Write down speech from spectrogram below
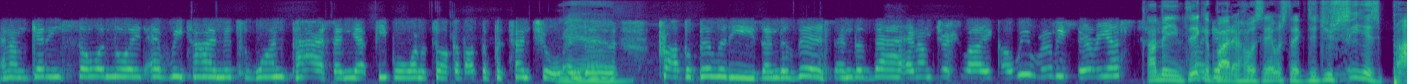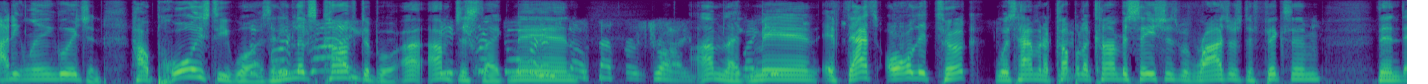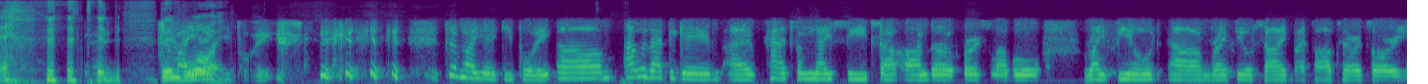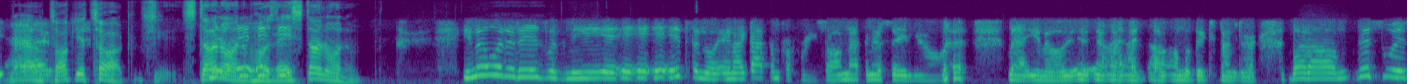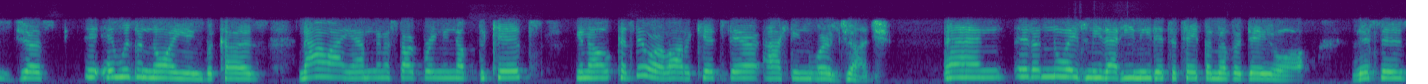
And I'm getting so annoyed every time it's one pass, and yet people want to talk about the potential and the probabilities and the this and the that. And I'm just like, are we really serious? I mean, think Like, about it, Jose. It was like, did you see his body language and how poised he was, and he looks drive. comfortable. I, I'm He just like, man. that first drive. I'm like, Like, he- man, if that's all it took was having a couple of conversations with Rodgers to fix him, then then, to then my boy, Yankee point. to my Yankee point. Um, I was at the game. I had some nice seats uh, on the first level, right field, um, right field side by foul territory. now And talk your talk. Stun Yeah, on him, it- Jose. it- Stun on him. You know what it is with me? It, it, it, it's annoying, and I got them for free, so I'm not going to say you know that you know I, I, I'm a big spender. But um, this was just it, it was annoying because now I am going to start bringing up the kids, you know, because there were a lot of kids there asking where's Judge, and it annoys me that he needed to take another day off. This is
